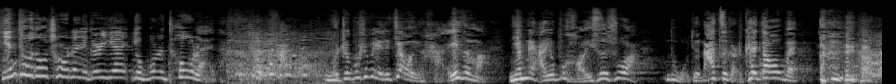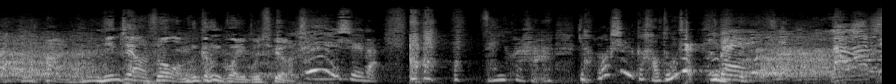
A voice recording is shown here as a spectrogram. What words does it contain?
您偷偷抽的那根烟又不是偷来的。我这不是为了教育孩子吗？你们俩又不好意思说，那我就拿自个儿开刀呗。哎呀，妈，您这样说我们更过意不去了。真是的，哎哎哎，咱一块喊啊，姥姥是个好同志，预备，姥姥是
